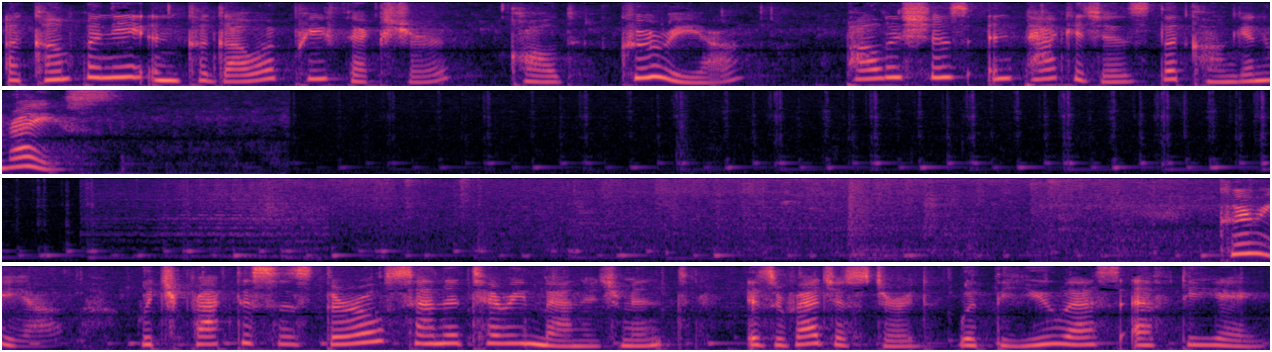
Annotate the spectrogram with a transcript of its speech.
A company in Kagawa Prefecture called Kuriya polishes and packages the Kangen rice. Kuriya, which practices thorough sanitary management, is registered with the US FDA.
